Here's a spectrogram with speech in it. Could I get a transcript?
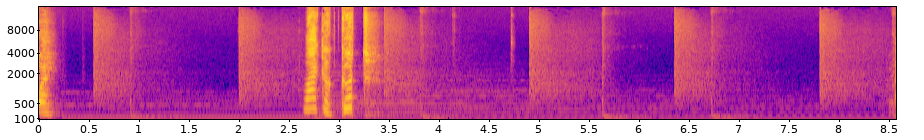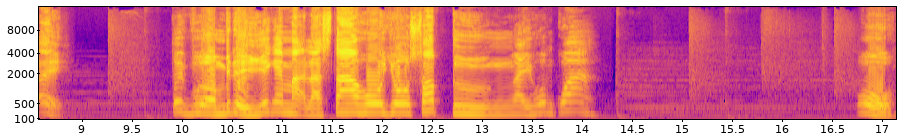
Ui. Like a good Ê, Tôi vừa mới để ý anh em ạ là Star Hoyo Shop từ ngày hôm qua Ồ oh.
